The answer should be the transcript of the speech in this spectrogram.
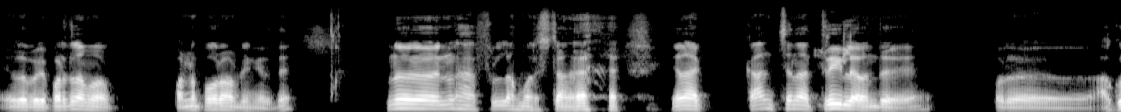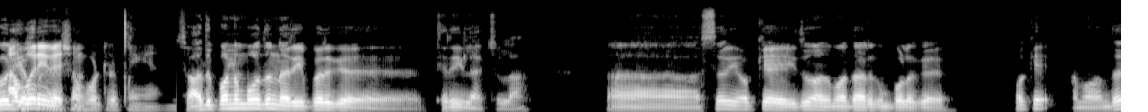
இவ்வளோ பெரிய படத்தில் நம்ம பண்ண போகிறோம் அப்படிங்கிறது. இன்னொரு என்னடா ஃபுல்லாக மறைச்சிட்டாங்க. ஏன்னா காஞ்சனா த்ரீல வந்து ஒரு அகோரி அகோரி வேஷம் போட்டிருப்பீங்க. ஸோ அது பண்ணும்போது நிறைய பேருக்கு தெரியல ஆக்சுவலாக சரி ஓகே இதுவும் அது மாதிரி தான் இருக்கும் போலுக்கு. ஓகே நம்ம வந்து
